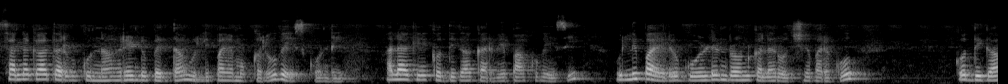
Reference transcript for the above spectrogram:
సన్నగా తరుగుకున్న రెండు పెద్ద ఉల్లిపాయ ముక్కలు వేసుకోండి. అలాగే కొద్దిగా కరివేపాకు వేసి ఉల్లిపాయలు గోల్డెన్ బ్రౌన్ కలర్ వచ్చే వరకు కొద్దిగా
